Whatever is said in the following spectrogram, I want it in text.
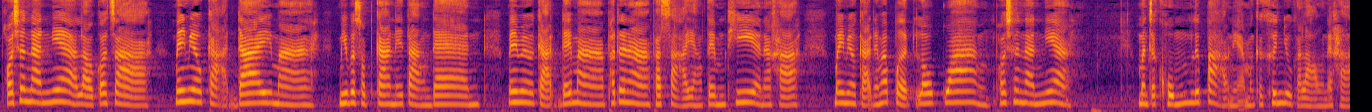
เพราะฉะนั้นเนี่ยเราก็จะไม่มีโอกาสได้มามีประสบการณ์ในต่างแดน ไม่มีโอกาสได้มาพัฒนาภาษาอย่างเต็มที่นะคะ ไม่มีโอกาสได้มาเปิดโลกกว้าง เพราะฉะนั้นเนี่ยมันจะคุ้มหรือเปล่าเนี่ยมันก็ขึ้นอยู่กับเรานะคะ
